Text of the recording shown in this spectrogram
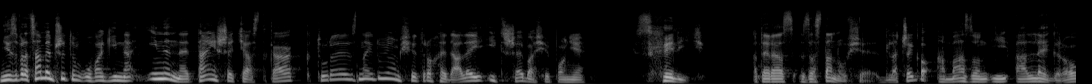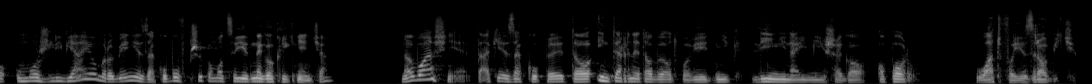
Nie zwracamy przy tym uwagi na inne, tańsze ciastka, które znajdują się trochę dalej i trzeba się po nie schylić. A teraz zastanów się, dlaczego Amazon i Allegro umożliwiają robienie zakupów przy pomocy jednego kliknięcia? No właśnie, takie zakupy to internetowy odpowiednik linii najmniejszego oporu. Łatwo je zrobić.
